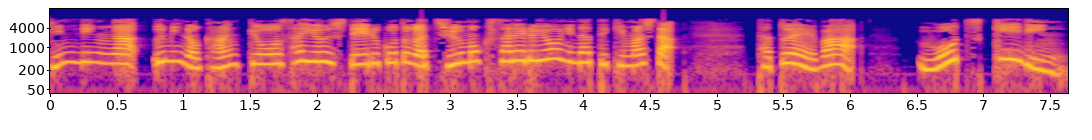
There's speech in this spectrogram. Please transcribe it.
森林が海の環境を左右していることが注目されるようになってきました。例えば、魚付林。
